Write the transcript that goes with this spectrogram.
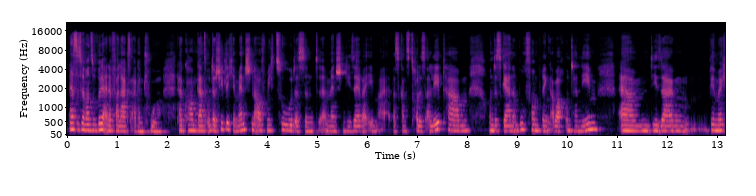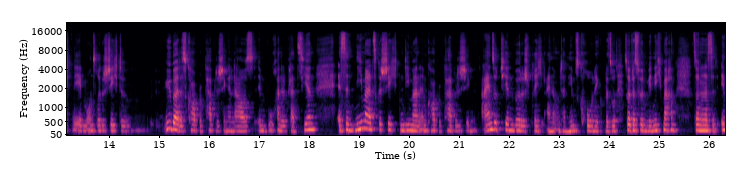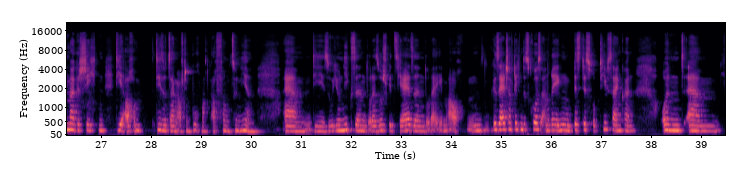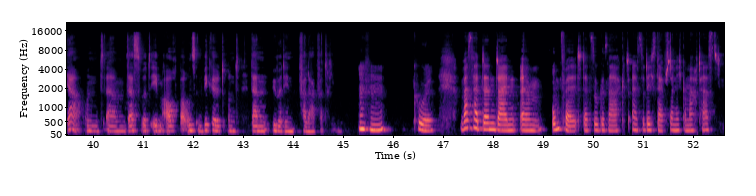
das ist, wenn man so will, eine Verlagsagentur. Da kommen ganz unterschiedliche Menschen auf mich zu. Das sind äh, Menschen, die selber eben was ganz Tolles erlebt haben und es gerne in Buchform bringen, aber auch Unternehmen, ähm, die sagen, wir möchten eben unsere Geschichte über das Corporate Publishing hinaus im Buchhandel platzieren. Es sind niemals Geschichten, die man im Corporate Publishing einsortieren würde, sprich eine Unternehmenschronik oder so. So etwas würden wir nicht machen, sondern es sind immer Geschichten, die auch im die sozusagen auf dem Buchmarkt auch funktionieren, ähm, die so unique sind oder so speziell sind oder eben auch einen gesellschaftlichen Diskurs anregen, bis disruptiv sein können. Und ähm, ja, und ähm, das wird eben auch bei uns entwickelt und dann über den Verlag vertrieben. Mhm. Cool. Was hat denn dein ähm, Umfeld dazu gesagt, als du dich selbstständig gemacht hast?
